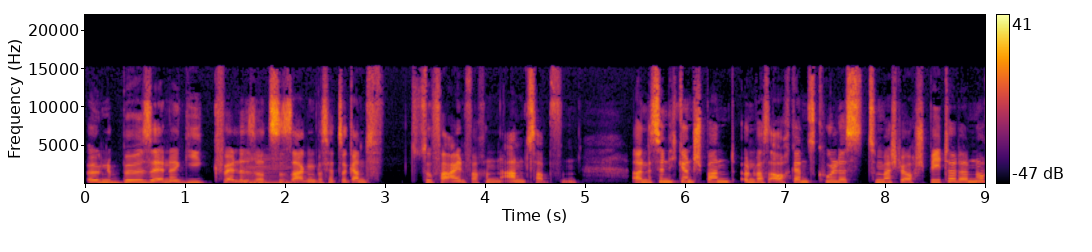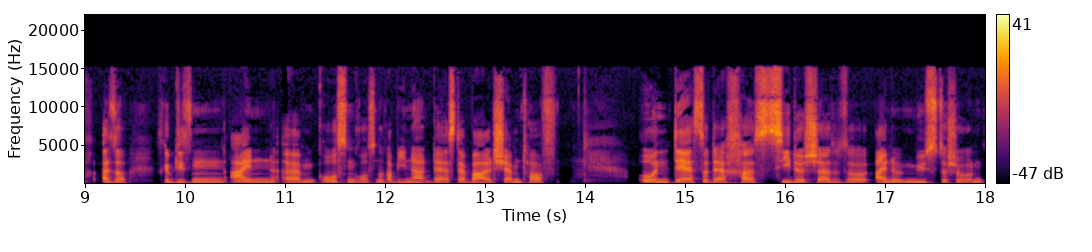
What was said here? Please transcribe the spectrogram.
irgendeine böse Energiequelle sozusagen, das jetzt so ganz zu vereinfachen, anzapfen. Und das finde ich ganz spannend. Und was auch ganz cool ist, zum Beispiel auch später dann noch, also es gibt diesen einen ähm, großen, großen Rabbiner, der ist der Baal Shem Tov. Und der ist so der chassidische, also so eine mystische Un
